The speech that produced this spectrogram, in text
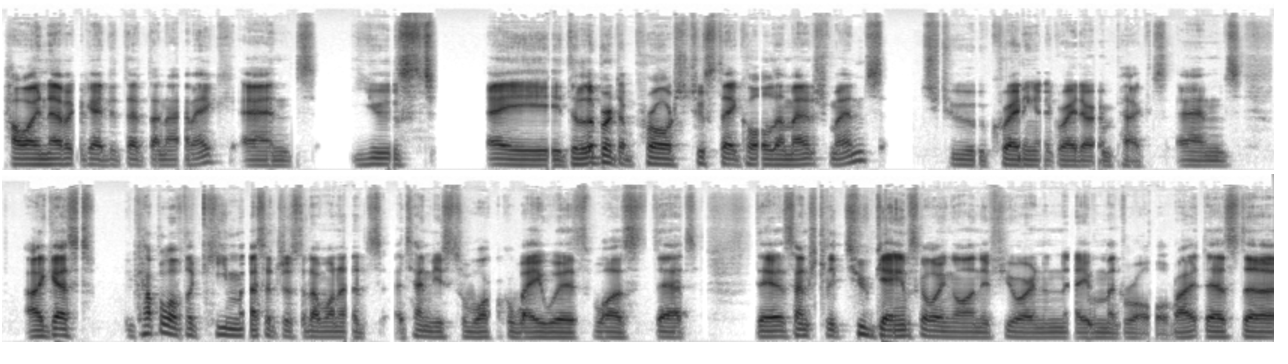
how I navigated that dynamic and used a deliberate approach to stakeholder management to creating a greater impact. And I guess a couple of the key messages that I wanted attendees to walk away with was that there are essentially two games going on if you're in an enablement role, right? There's the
